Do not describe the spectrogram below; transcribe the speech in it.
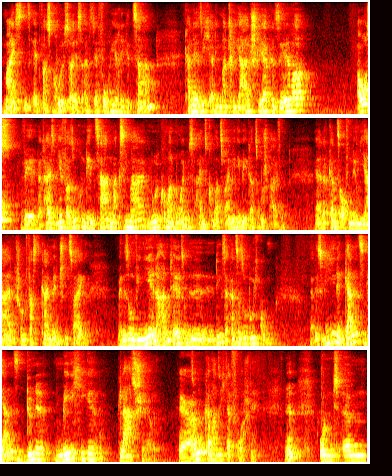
meistens etwas größer ist als der vorherige Zahn, kann er sich ja die Materialstärke selber auswählen. Das heißt, wir versuchen den Zahn maximal 0,9 bis 1,2 mm zu beschreifen. Ja, das kannst du auf einem Lineal schon fast keinem Menschen zeigen. Wenn du so ein Vinier in der Hand hältst und äh, Dings, da kannst du so durchgucken. Das ist wie eine ganz, ganz dünne, milchige Glasscherbe. Ja. So kann man sich das vorstellen. Ne? Und ähm,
